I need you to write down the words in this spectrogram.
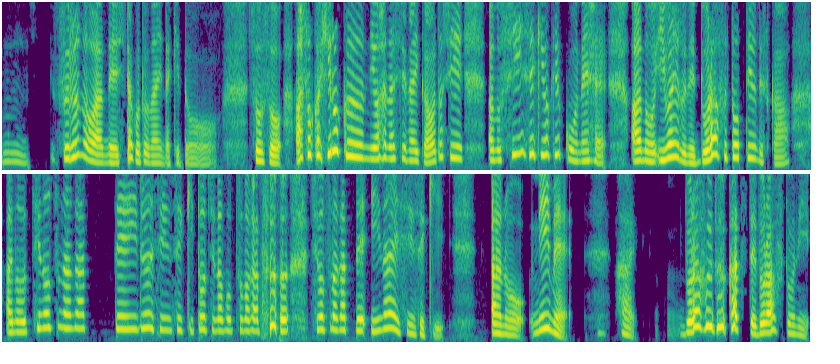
うん。するのはね、したことないんだけど。そうそう。あ、そっか、ヒロ君には話してないか。私、あの、親戚は結構ね、あの、いわゆるね、ドラフトっていうんですか？あの、血のつながっている親戚と血のつながっ、血のつながっていない親戚。あの、2名。はい。ドラフト、かつてドラフトに、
